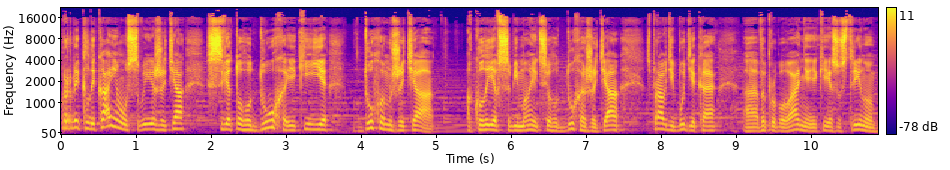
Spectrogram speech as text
прикликаємо в своє життя Святого Духа, який є духом життя. А коли я в собі маю цього духа життя, справді будь-яке е, випробування, яке я зустріну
